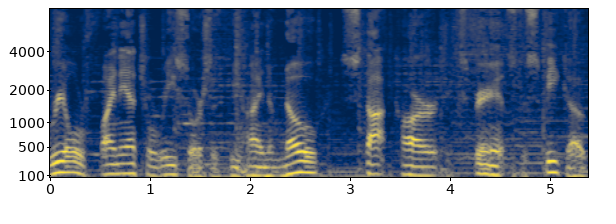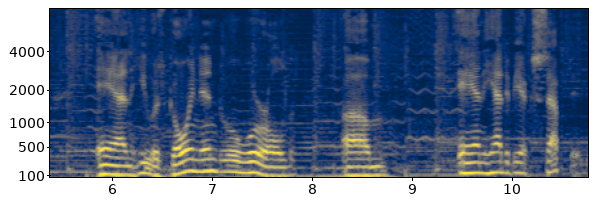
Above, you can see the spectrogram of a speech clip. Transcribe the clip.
real financial resources behind him, no stock car experience to speak of. And he was going into a world um, and he had to be accepted.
